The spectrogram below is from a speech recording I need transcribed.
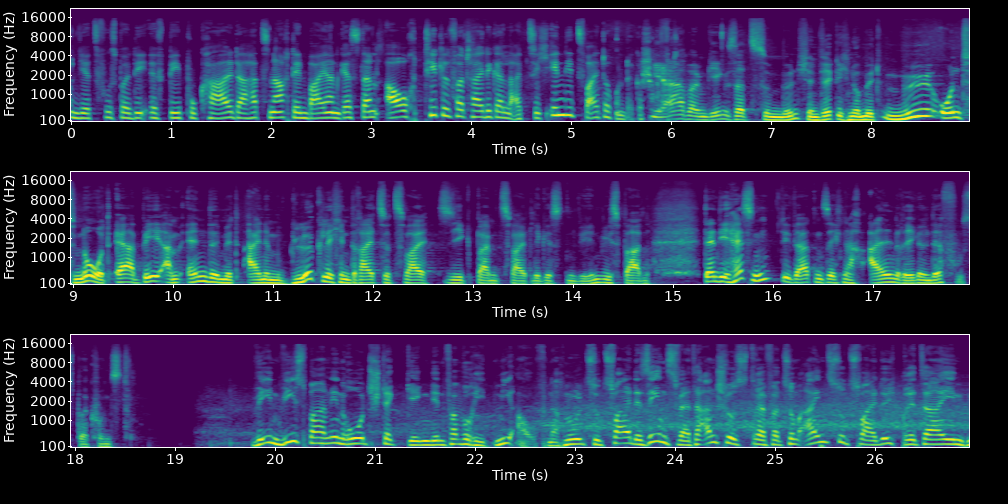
Und jetzt Fußball DFB-Pokal. Da hat es nach den Bayern gestern auch Titelverteidiger Leipzig in die zweite Runde geschafft. Ja, aber im Gegensatz zu München wirklich nur mit Mühe und Not. RB am Ende mit einem glücklichen 3:2-Sieg beim Zweitligisten Wien Wiesbaden. Denn die Hessen, die werten sich nach allen Regeln der Fußballkunst. Wien Wiesbaden in Rot steckt gegen den Favoriten nie auf. Nach 0 zu 2 der sehenswerte Anschlusstreffer zum 1 zu 2 durch Brittain.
